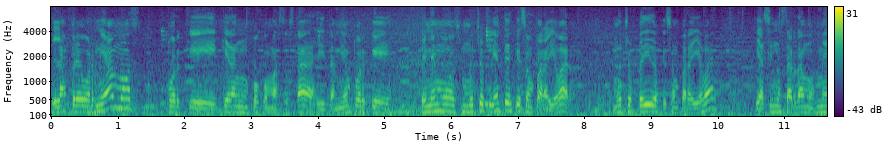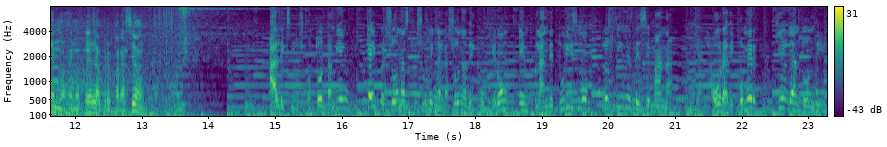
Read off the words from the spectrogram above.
Las prehorneamos porque quedan un poco más tostadas y también porque tenemos muchos clientes que son para llevar, muchos pedidos que son para llevar y así nos tardamos menos en lo que es la preparación. Alex nos contó también que hay personas que suben a la zona del Boquerón en plan de turismo los fines de semana y a la hora de comer llegan donde él.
